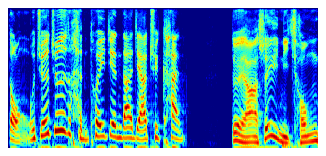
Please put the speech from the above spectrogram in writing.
动。我觉得就是很推荐大家去看。对啊，所以你从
